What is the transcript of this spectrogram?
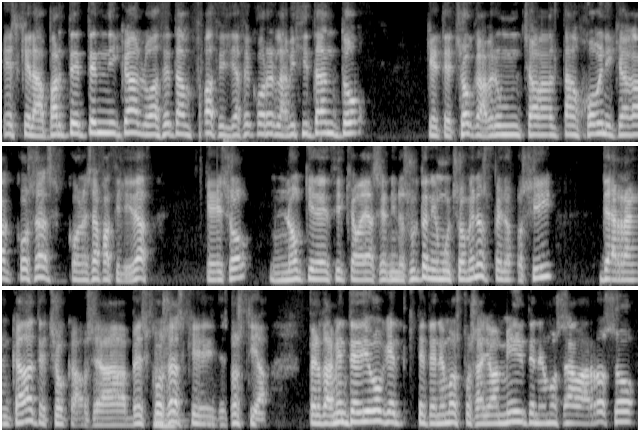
es que la parte técnica lo hace tan fácil y hace correr la bici tanto que te choca ver un chaval tan joven y que haga cosas con esa facilidad. Que eso no quiere decir que vaya a ser ni insulto ni mucho menos, pero sí de arrancada te choca. O sea, ves cosas que dices, hostia. Pero también te digo que, que tenemos pues, a Joan Mir, tenemos a Barroso,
